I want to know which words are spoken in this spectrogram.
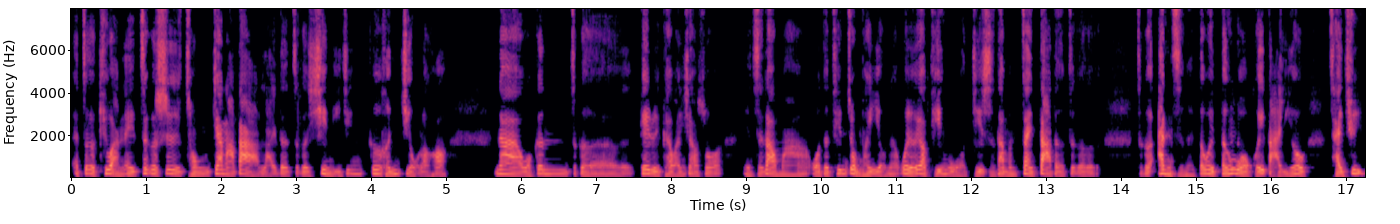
呃，这个 Q&A，这个是从加拿大来的这个信，已经搁很久了哈。那我跟这个 Gary 开玩笑说，你知道吗？我的听众朋友呢，为了要听我，即使他们再大的这个这个案子呢，都会等我回答以后才去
